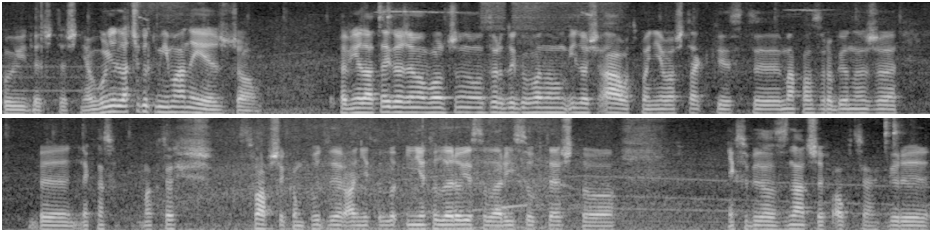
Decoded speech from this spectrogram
pójdę, czy też nie. Ogólnie dlaczego tu mi many jeżdżą? Pewnie dlatego, że mam włączoną zredygowaną ilość aut, ponieważ tak jest y, mapa zrobiona, że by jak nas ma ktoś słabszy komputer, a nie i nie toleruje Solarisów też, to jak sobie zaznaczę w opcjach gry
